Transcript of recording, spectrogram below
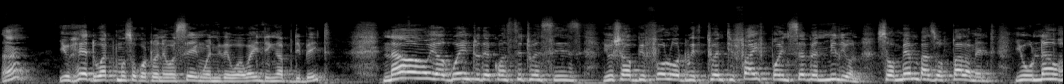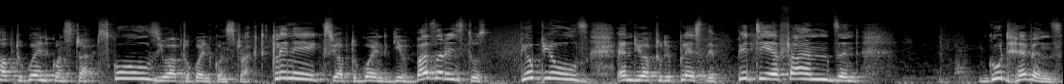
Huh? You heard what Musokotwane was saying when they were winding up debate. Now you are going to the constituencies. You shall be followed with 25.7 million. So, members of parliament, you now have to go and construct schools. You have to go and construct clinics. You have to go and give bursaries to pupils, and you have to replace the PTA funds and Good heavens,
